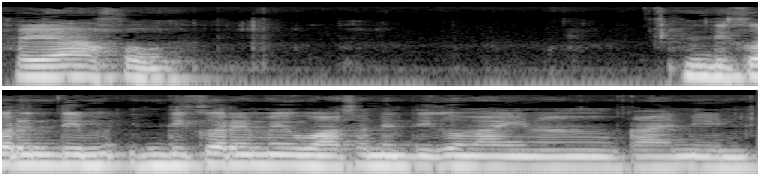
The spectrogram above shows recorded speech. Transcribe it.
Kaya ako, hindi ko rin, hindi ko rin may iwasan hindi kumain ng kanin.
